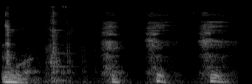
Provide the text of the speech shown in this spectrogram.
mm hmm, hmm.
